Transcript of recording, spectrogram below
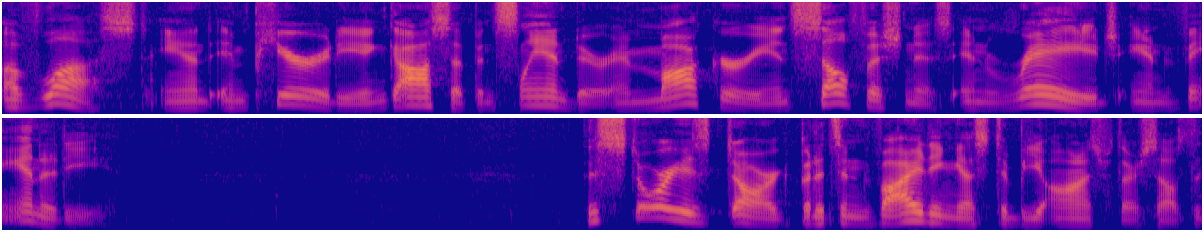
of lust and impurity and gossip and slander and mockery and selfishness and rage and vanity. This story is dark, but it's inviting us to be honest with ourselves, to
